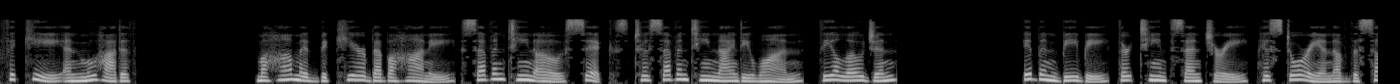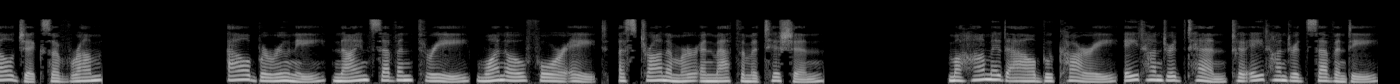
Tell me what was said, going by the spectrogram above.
faqih and muhadith Muhammad Baqir Behbahani (1706–1791), theologian. Ibn Bibi, 13th century, historian of the Seljuks of Rum. Al-Biruni (973–1048), astronomer and mathematician. Muhammad al-Bukhari (810–870),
